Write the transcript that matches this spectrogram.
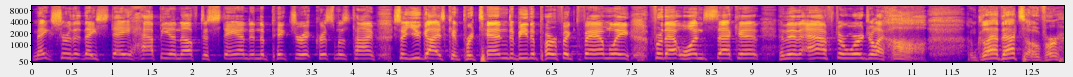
Make sure that they stay happy enough to stand in the picture at Christmas time so you guys can pretend to be the perfect family for that one second. And then afterward, you're like, oh, I'm glad that's over.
